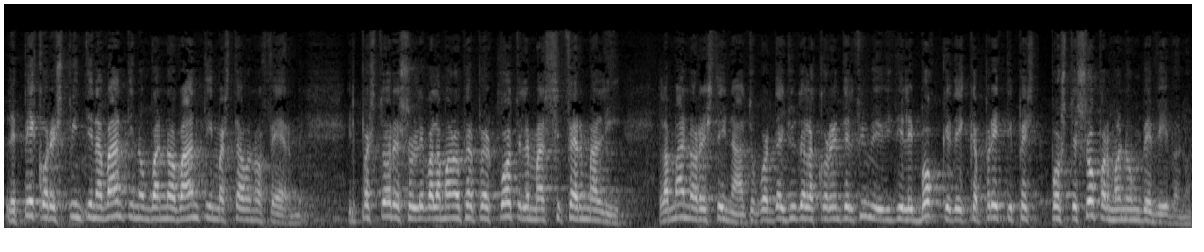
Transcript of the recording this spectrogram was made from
Le pecore spinte in avanti non vanno avanti ma stavano ferme. Il pastore solleva la mano per percuoterle ma si ferma lì. La mano resta in alto, guardai giù dalla corrente del fiume e vidi le bocche dei capretti poste sopra ma non bevevano.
